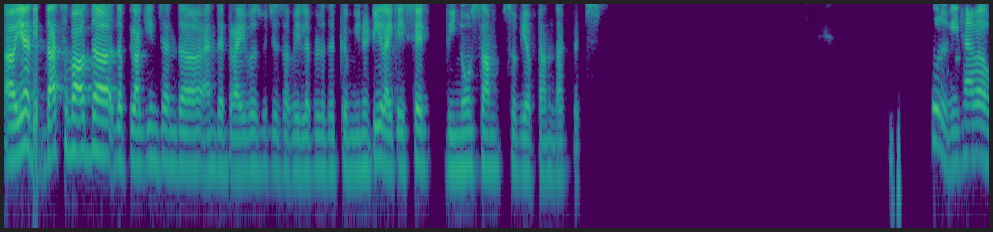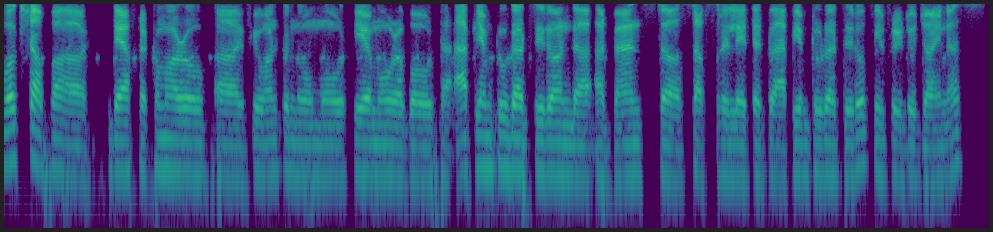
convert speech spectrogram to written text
uh, yeah, that's about the the plugins and the and the drivers which is available to the community. Like I said, we know some, so we have done that bits. Cool. We have a workshop uh, day after tomorrow. Uh, if you want to know more, hear more about uh, Appium 2.0 and uh, advanced uh, stuffs related to Appium 2.0, feel free to join us.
